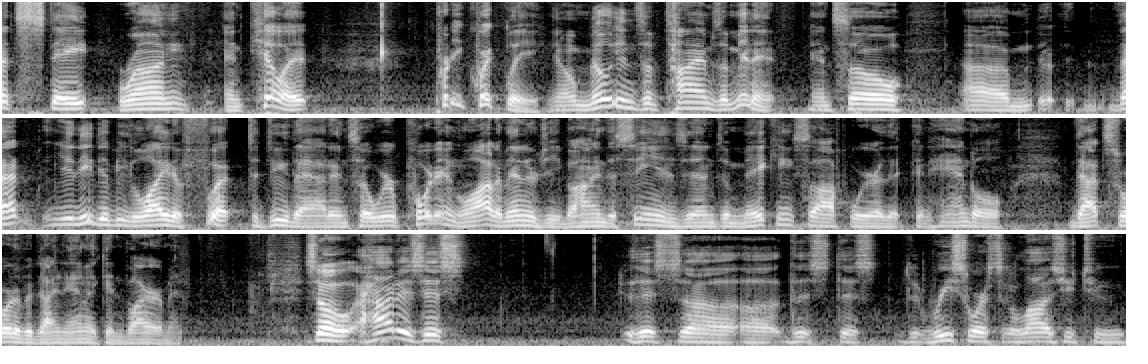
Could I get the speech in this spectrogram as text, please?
its state, run, and kill it pretty quickly, you know, millions of times a minute. And so um, that you need to be light of foot to do that. And so we're putting a lot of energy behind the scenes into making software that can handle that sort of a dynamic environment. So how does this this uh, uh, this this resource that allows you to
